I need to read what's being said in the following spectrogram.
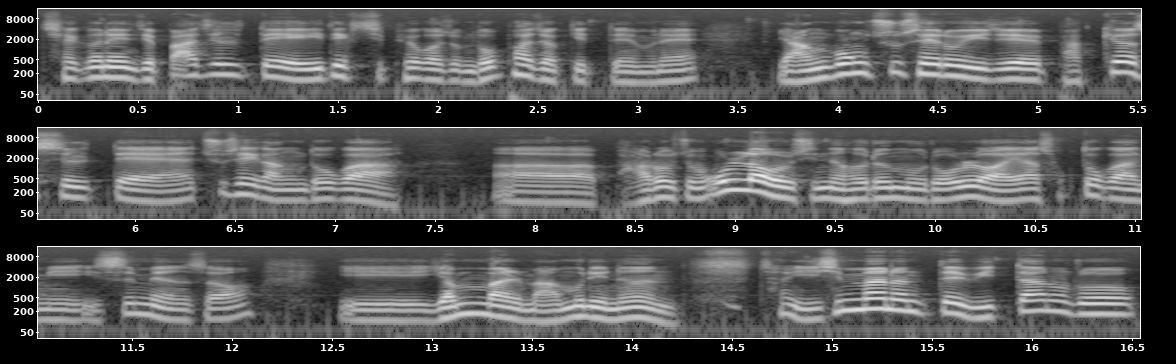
최근에 이제 빠질 때 ADX 지표가 좀 높아졌기 때문에 양봉 추세로 이제 바뀌었을 때 추세 강도가 어, 바로 좀 올라올 수 있는 흐름으로 올라와야 속도감이 있으면서 이 연말 마무리는 참 20만 원대 윗단으로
